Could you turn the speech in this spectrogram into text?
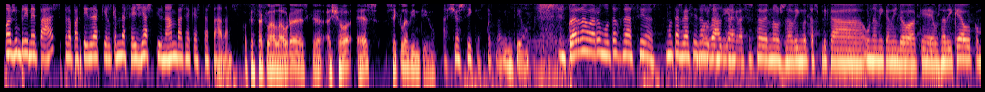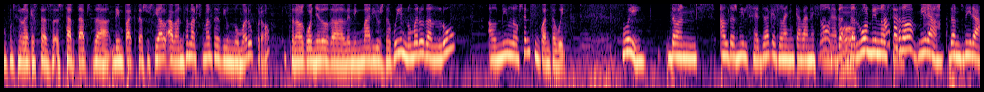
Bueno, és un primer pas, però a partir d'aquí el que hem de fer és gestionar en base a aquestes dades. El que està clar, Laura, és que això és segle XXI. Això sí que és segle XXI. Clara Navarro, moltes gràcies. Moltes gràcies a Molt bon vosaltres. dia. Gràcies per haver-nos vingut a explicar una mica millor a què us dediqueu, com funcionen aquestes startups de- d'impacte social. Abans de marxar m'has de dir un número, però, que serà el guanyador de l'Enigmarius d'avui, un número de l'1 al 1958. Ui, doncs el 2016, que és l'any que va néixer No, la de, meva. de l'1 al 1900. Ah, perdó, mira, doncs mira,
